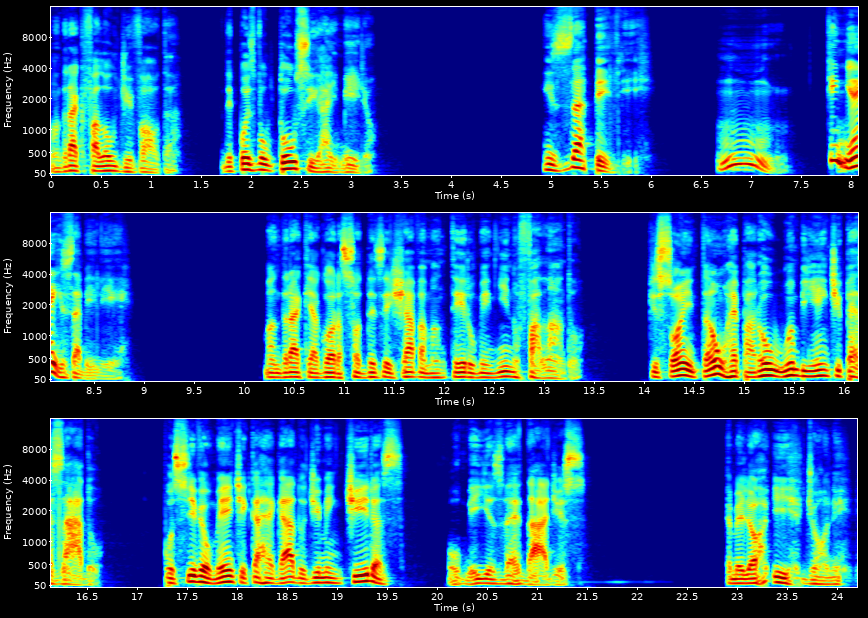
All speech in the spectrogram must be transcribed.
Mandrake falou de volta. Depois voltou-se a Emílio. Isabeli. Hum, quem é Isabeli? Mandrake agora só desejava manter o menino falando que só então reparou o ambiente pesado, possivelmente carregado de mentiras ou meias-verdades. É melhor ir, Johnny,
